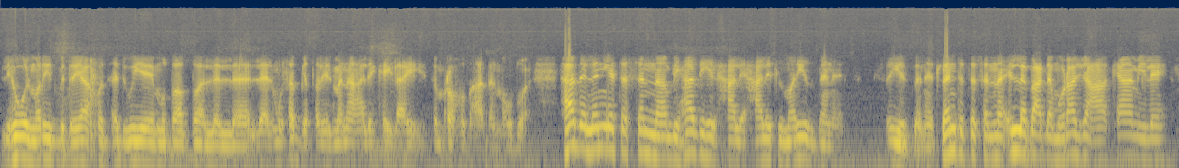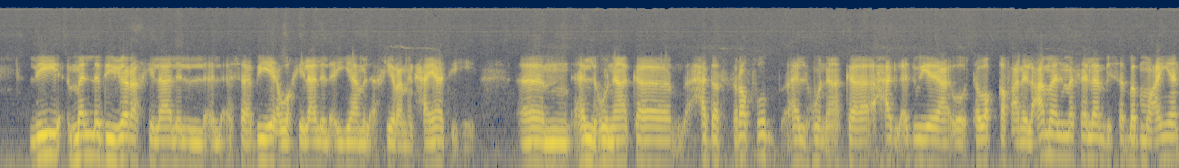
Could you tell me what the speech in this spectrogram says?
اللي هو المريض بده ياخذ أدوية مضادة للمثبطه للمناعة لكي لا يتم رفض هذا الموضوع. هذا لن يتسنى بهذه الحالة حالة المريض بنت سيد بنت لن تتسنى إلا بعد مراجعة كاملة لما الذي جرى خلال الأسابيع وخلال الأيام الأخيرة من حياته. هل هناك حدث رفض؟ هل هناك أحد الأدوية توقف عن العمل مثلا بسبب معين؟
